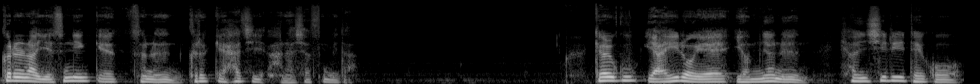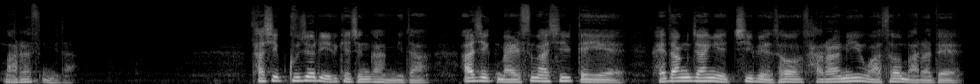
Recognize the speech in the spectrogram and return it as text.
그러나 예수님께서는 그렇게 하지 않으셨습니다. 결국 야이로의 염려는 현실이 되고 말았습니다. 49절이 이렇게 증가합니다. 아직 말씀하실 때에 회당장의 집에서 사람이 와서 말하되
